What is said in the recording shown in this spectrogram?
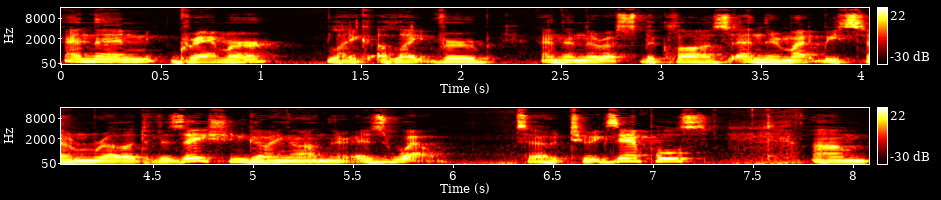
and then grammar, like a light verb, and then the rest of the clause, and there might be some relativization going on there as well. So, two examples um,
